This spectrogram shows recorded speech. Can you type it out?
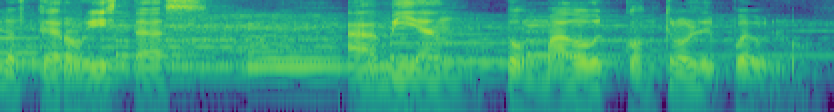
Los terroristas habían tomado el control del pueblo.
